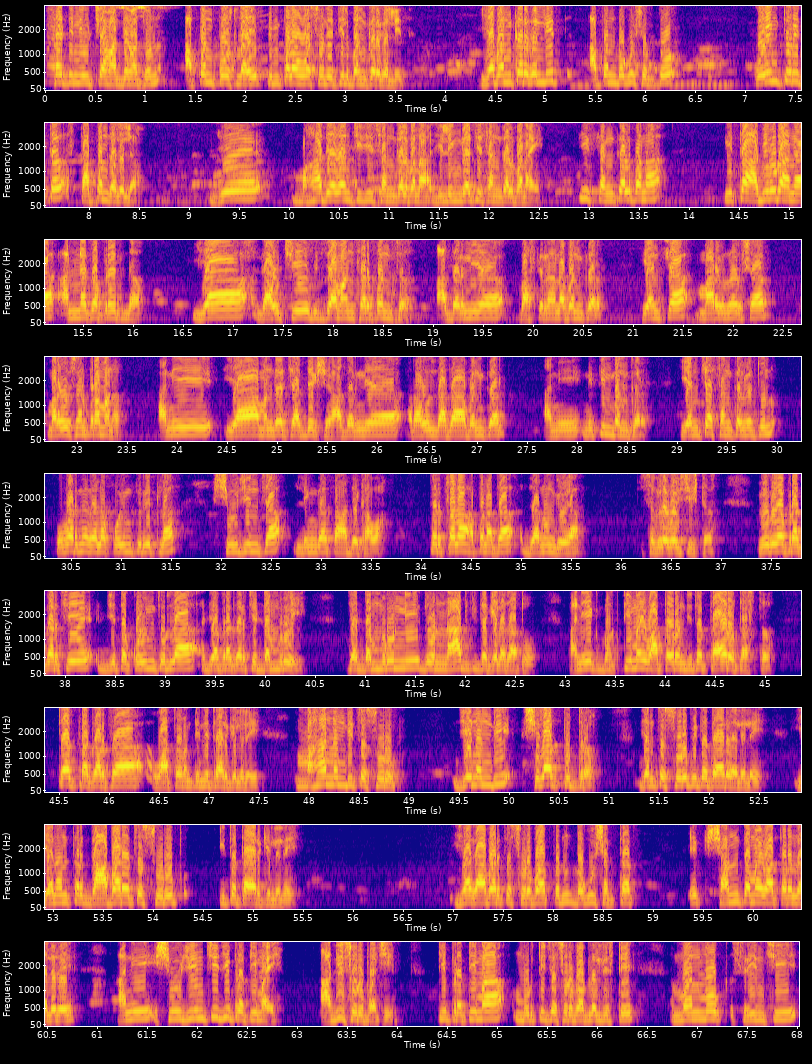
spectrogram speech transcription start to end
मराठी न्यूजच्या माध्यमातून आपण पोहोचलो आहे पिंपळा वसवड येथील बनकर गल्लीत. या बनकर गल्लीत आपण बघू शकतो कोइंबतूर इथं स्थापन झालेलं. जे महादेवांची जी संकल्पना जी लिंगाची संकल्पना आहे ती संकल्पना इथं अभिरूढ आणा आणण्याचा प्रयत्न या गावचे विद्यमान सरपंच आदरणीय भास्कर नाना बनकर यांच्या मार्गदर्शन मार्गदर्शनाप्रमाणे आणि या मंडळाचे अध्यक्ष आदरणीय राहुल दादा बनकर आणि नितीन बनकर यांच्या संकल्पनेतून उभारण्यात आला कोइंबतूर इथला शिवजींचा लिंगाचा आदेखावा तर चला आपण आता जाणून घेऊया सगळे वैशिष्ट्य. वेगवेगळ्या प्रकारचे जिथं कोइंबतूरला ज्या प्रकारचे डमरू आहे ज्या डमरूंनी जो नाद तिथं केला जातो आणि एक भक्तिमय वातावरण जिथं तयार होत असतं त्याच प्रकारचा वातावरण त्यांनी तयार केलेलं आहे. महानंदीचं स्वरूप जे नंदी शिलादपुत्र ज्यांचं स्वरूप इथं तयार झालेलं आहे. यानंतर गाभाऱ्याचं स्वरूप इथं तयार केलेलं आहे. ह्या गाभाऱ्याच्या स्वरूपात पण बघू शकतात. एक शांतमय वातावरण झालेलं आहे. आणि शिवजींची जी प्रतिमा आहे आदी स्वरूपाची ती प्रतिमा मूर्तीच्या स्वरूपात आपल्याला दिसते. मनमोक श्रींची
